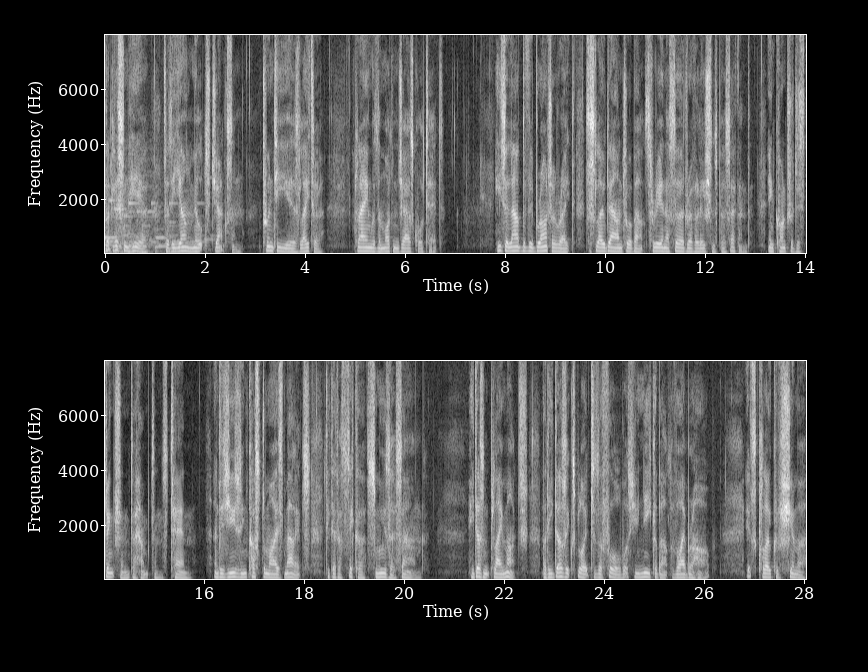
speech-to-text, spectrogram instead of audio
But listen here to the young Milt Jackson, 20 years later, playing with the modern jazz quartet. He's allowed the vibrato rate to slow down to about three and a third revolutions per second in contradistinction to Hampton's 10, and is using customized mallets to get a thicker, smoother sound. He doesn't play much, but he does exploit to the full what's unique about the vibraharp, its cloak of shimmer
